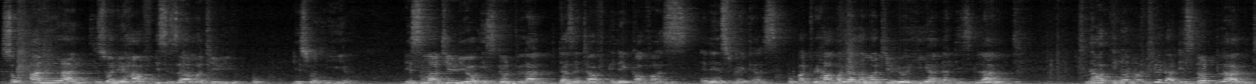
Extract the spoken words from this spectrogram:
So unlagged is when you have, this is our material, this one here. This material is not lagged, doesn't have any covers, any insulators. But we have another material here that is lagged. Now, in a material that is not lagged,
